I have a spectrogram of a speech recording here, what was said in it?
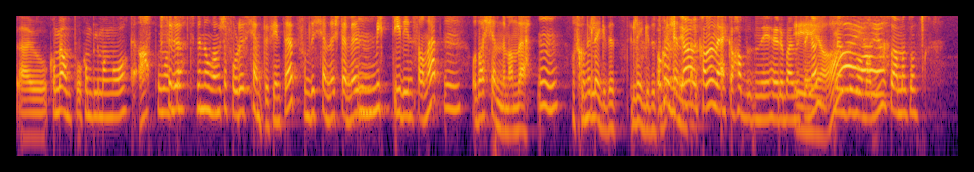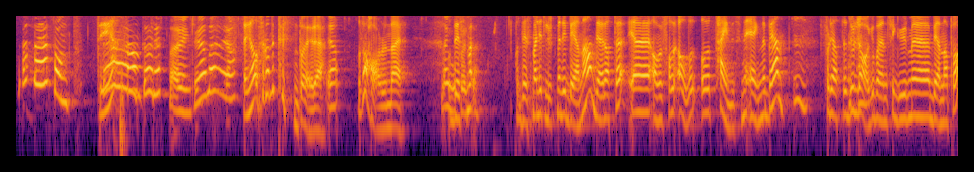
det er jo, kommer jo an på komplimentet òg. Absolutt. Men noen ganger så får du kjempefint et som du kjenner stemmer Mm. midt i din sannhet. Og da kjenner man det. Og så kan du legge det, legge det til Og kanskje, enda. ja, kan hende jeg ikke hadde den i høyrebeinet engang. Ja, men så får man den, og så er man sånn Ja, det er sant. Det ja, sant. Du har rett der, egentlig. Ja, det, ja. Ja, så kan du putte den på øret. Ja. Og så har du den der. Det Og det, som er, og det som er litt lurt med de bena, det er at jeg anbefaler alle å tegne sine egne ben. Mm. Fordi at du lager bare en figur med bena på,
